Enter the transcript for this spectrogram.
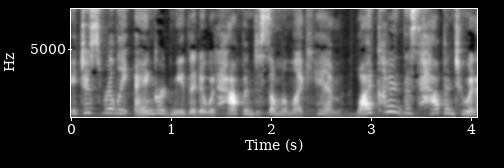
It just really angered me that it would happen to someone like him. Why couldn't this happen to an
